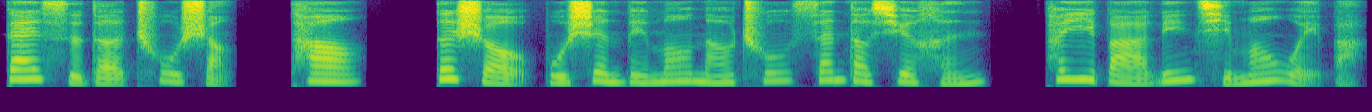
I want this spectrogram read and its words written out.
该死的畜生！他。的手不慎被猫挠出三道血痕，他一把拎起猫尾巴，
